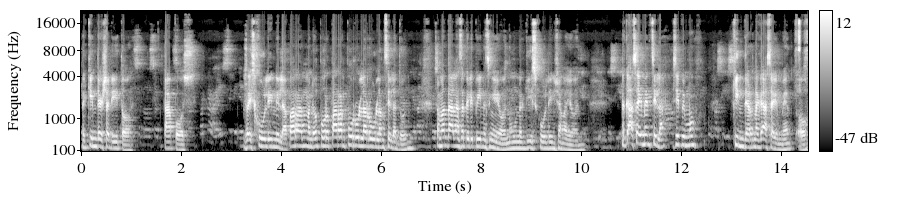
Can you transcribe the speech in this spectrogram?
Nag-kinder siya dito. Tapos sa schooling nila, parang ano, puro parang puro laro lang sila doon. Samantalang sa Pilipinas ngayon, nung nag-schooling siya ngayon, nag-assignment sila. Isipin mo, kinder nag-assignment. Oh.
